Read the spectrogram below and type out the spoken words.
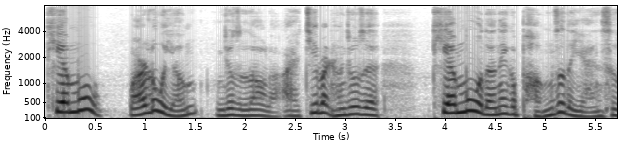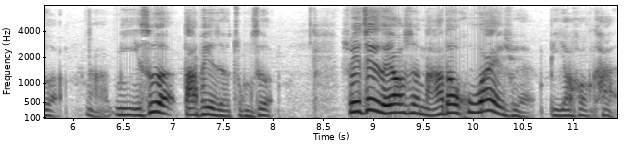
天幕、玩露营，你就知道了。哎，基本上就是天幕的那个棚子的颜色啊，米色搭配着棕色，所以这个要是拿到户外去比较好看。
